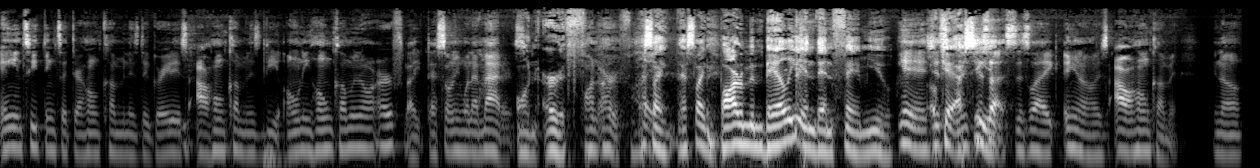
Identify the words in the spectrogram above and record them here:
A and T thinks that their homecoming is the greatest. Our homecoming is the only homecoming on earth. Like that's the only one that matters on Earth. on earth. That's like that's like Barnum and Bailey, and then FAMU. Yeah, it's just, okay, I it's see just it. us. It's like you know, it's our homecoming. You know,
